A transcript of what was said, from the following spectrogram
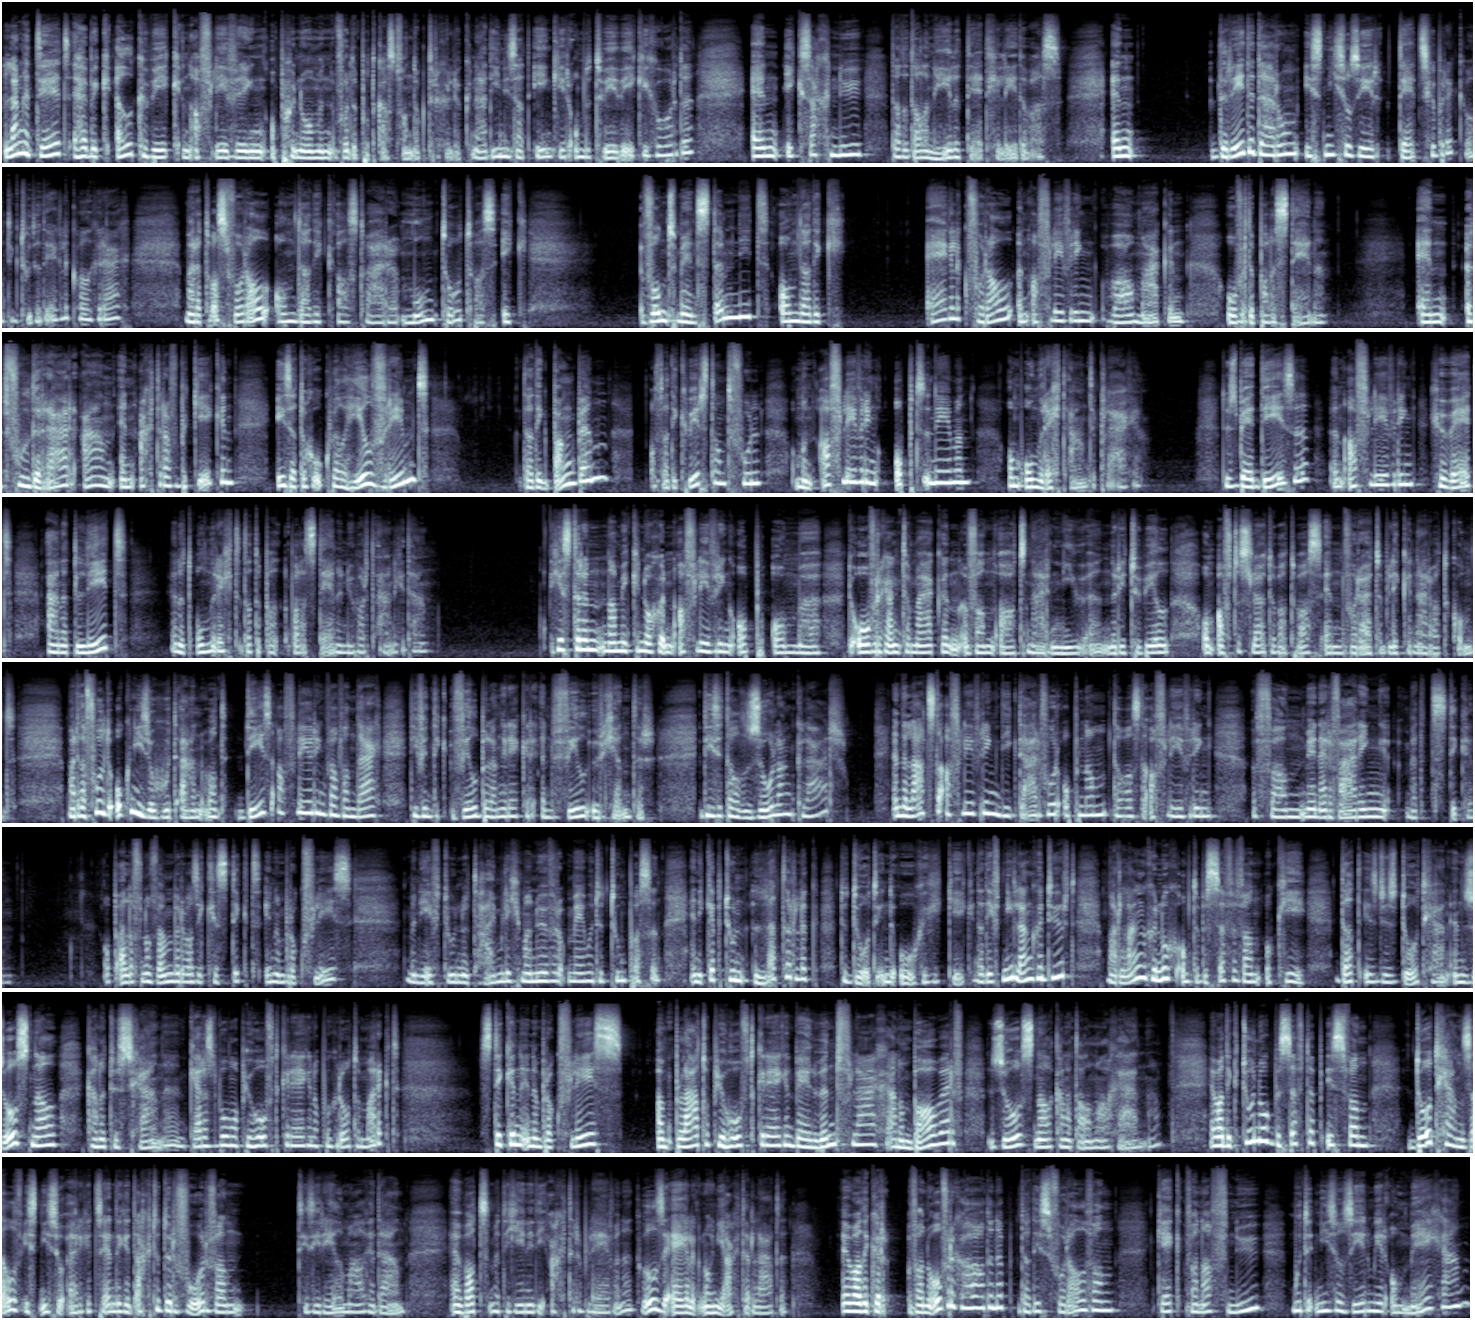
Lange tijd heb ik elke week een aflevering opgenomen voor de podcast van Dokter Geluk. Nadien is dat één keer om de twee weken geworden. En ik zag nu dat het al een hele tijd geleden was. En de reden daarom is niet zozeer tijdsgebrek, want ik doe dat eigenlijk wel graag. Maar het was vooral omdat ik als het ware monddood was. Ik vond mijn stem niet, omdat ik eigenlijk vooral een aflevering wou maken over de Palestijnen. En het voelde raar aan. En achteraf bekeken is dat toch ook wel heel vreemd dat ik bang ben of dat ik weerstand voel om een aflevering op te nemen om onrecht aan te klagen. Dus bij deze een aflevering gewijd aan het leed en het onrecht dat de Palestijnen nu wordt aangedaan. Gisteren nam ik nog een aflevering op om uh, de overgang te maken van oud naar nieuw. Een ritueel om af te sluiten wat was en vooruit te blikken naar wat komt. Maar dat voelde ook niet zo goed aan, want deze aflevering van vandaag die vind ik veel belangrijker en veel urgenter. Die zit al zo lang klaar. En de laatste aflevering die ik daarvoor opnam, dat was de aflevering van mijn ervaring met het stikken. Op 11 november was ik gestikt in een brok vlees. Men heeft toen het Heimlich-manoeuvre op mij moeten toepassen. En ik heb toen letterlijk de dood in de ogen gekeken. Dat heeft niet lang geduurd, maar lang genoeg om te beseffen van oké, dat is dus doodgaan. En zo snel kan het dus gaan. Hè. Een kerstboom op je hoofd krijgen op een grote markt, stikken in een brok vlees, een plaat op je hoofd krijgen bij een windvlaag aan een bouwwerf. Zo snel kan het allemaal gaan. Hè. En wat ik toen ook beseft heb, is van doodgaan zelf is niet zo erg. Het zijn de gedachten ervoor van het is hier helemaal gedaan. En wat met degenen die achterblijven? Hè? Ik wil ze eigenlijk nog niet achterlaten. En wat ik ervan overgehouden heb, dat is vooral van, kijk, vanaf nu moet het niet zozeer meer om mij gaan,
